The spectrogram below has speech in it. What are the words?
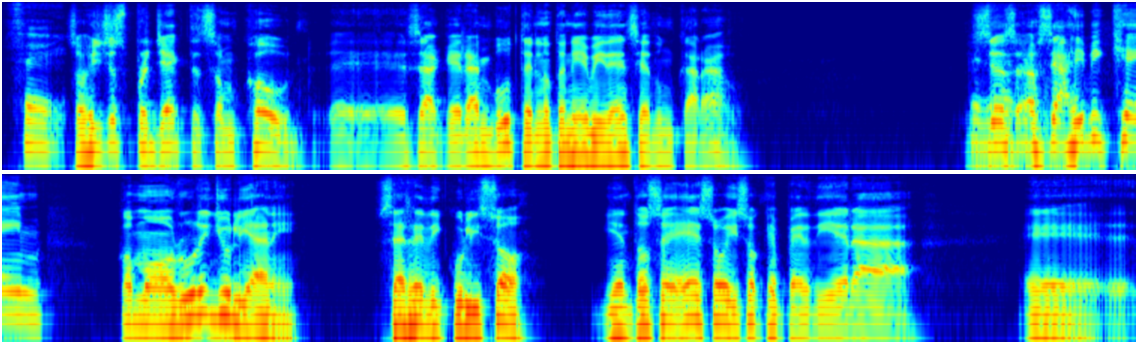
Sí. So he just projected some code. Eh, eh, o sea, que era embuste, él no tenía evidencia de un carajo. O sea, he became como Rudy Giuliani. Se ridiculizó. Y entonces eso hizo que perdiera, eh,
